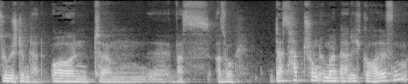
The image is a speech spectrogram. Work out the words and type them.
zugestimmt hat. Und ähm, was, also das hat schon immer dadurch geholfen.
